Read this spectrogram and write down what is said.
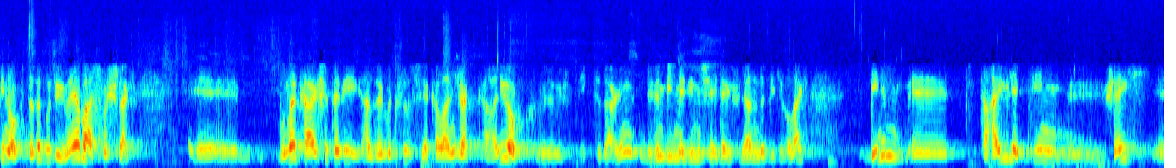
bir noktada bu düğmeye basmışlar. E, buna karşı tabii hazırlıksız yakalanacak hali yok iktidarın. Bizim bilmediğimiz şeyleri filan da biliyorlar. Benim tahayyül ettiğim e, şey e,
